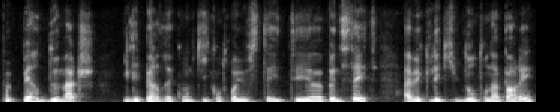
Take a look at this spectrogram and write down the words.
peut perdre deux matchs. Il les perdrait contre qui? Contre Ohio State et Penn State Avec l'équipe dont on a parlé?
